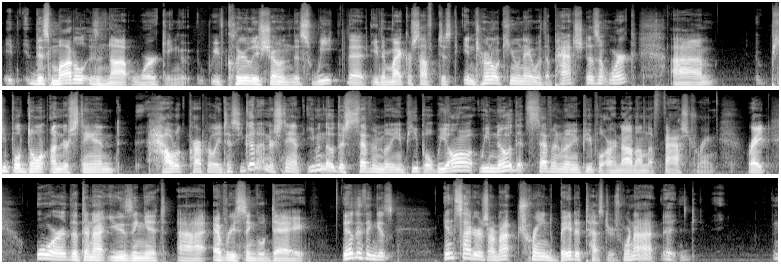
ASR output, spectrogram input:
It, this model is not working. We've clearly shown this week that either Microsoft just internal Q&A with a patch doesn't work, um, people don't understand how to properly test. You got to understand, even though there's 7 million people, we all we know that 7 million people are not on the fast ring, right? Or that they're not using it uh, every single day. The other thing is insiders are not trained beta testers. We're not uh,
